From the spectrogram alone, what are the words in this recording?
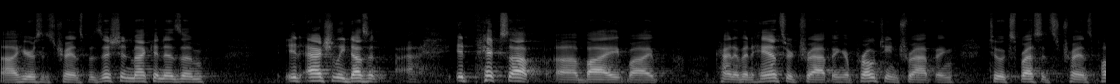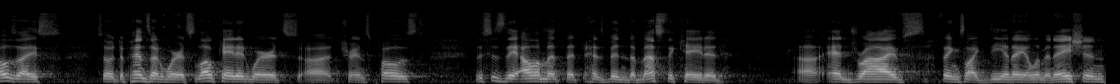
Uh, here's its transposition mechanism. It actually doesn't, uh, it picks up uh, by, by kind of enhancer trapping or protein trapping to express its transposase. So it depends on where it's located, where it's uh, transposed. This is the element that has been domesticated uh, and drives things like DNA elimination,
